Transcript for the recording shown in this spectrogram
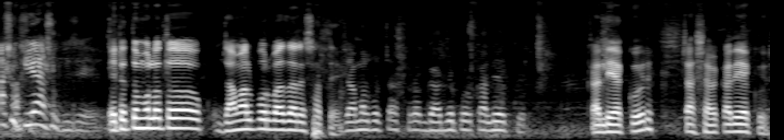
আসুক কি আসুক যে এটা তো মূলত জামালপুর বাজারের সাথে। জামালপুর চাষরা গাজীপুর কালিয়াকুর। কালিয়াকুর চাষার কালিয়াকুর।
